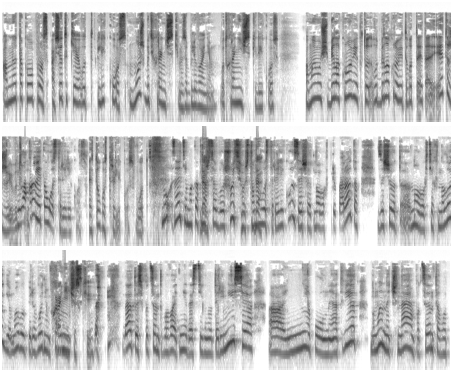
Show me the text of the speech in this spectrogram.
А у меня вот такой вопрос. А все-таки вот лейкоз может быть хроническим заболеванием? Вот хронический лейкоз. По-моему, еще белокровие, кто... вот белокровие это вот это, это же... Белокровие вот... это острый лейкоз. Это острый лейкоз, вот. Ну, знаете, мы как да. между собой шутим, что да. мы острый лейкоз за счет новых препаратов, за счет э, новых технологий мы его переводим в хронический. хронический. Да, то есть пациента бывает не достигнута ремиссия, а, не полный ответ, но мы начинаем пациента вот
